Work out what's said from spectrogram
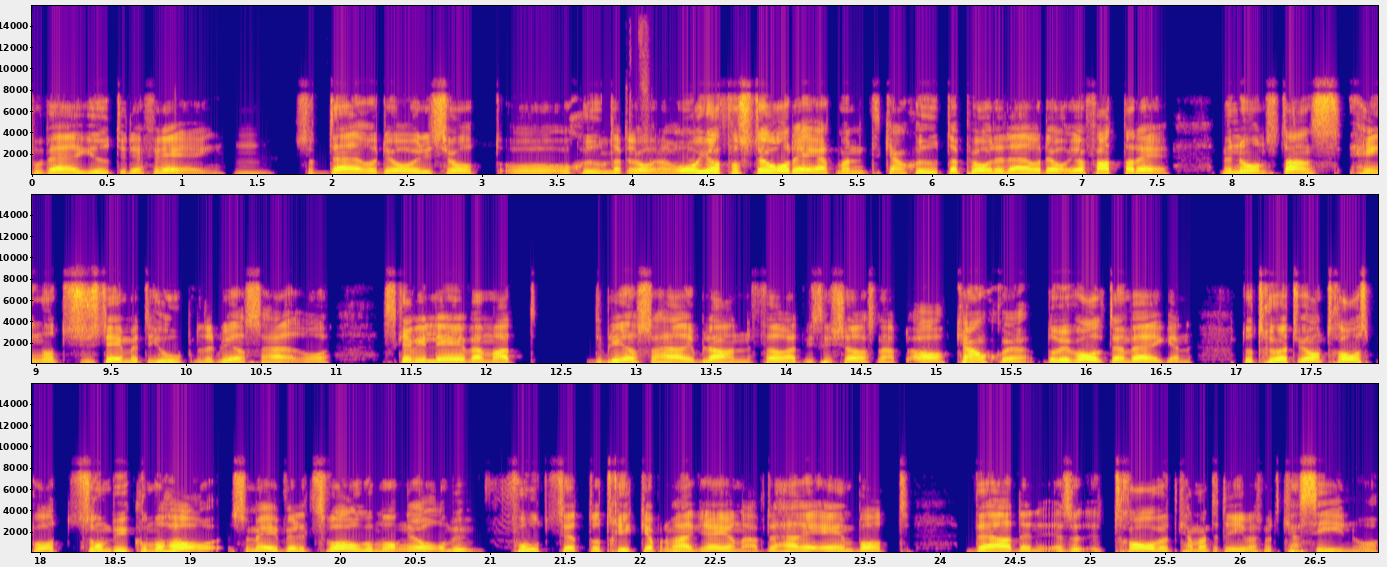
på väg ut i defilering. Mm. Så där och då är det svårt att, att skjuta, Skjuta på det. Och jag förstår det, att man inte kan skjuta på det där och då. Jag fattar det. Men någonstans hänger inte systemet ihop när det blir så här. Och ska vi leva med att det blir så här ibland för att vi ska köra snabbt? Ja, kanske. Då har vi valt den vägen. Då tror jag att vi har en travsport som vi kommer ha, som är väldigt svag om många år. Om vi fortsätter trycka på de här grejerna. Det här är enbart värden. Alltså travet kan man inte driva som ett kasino.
